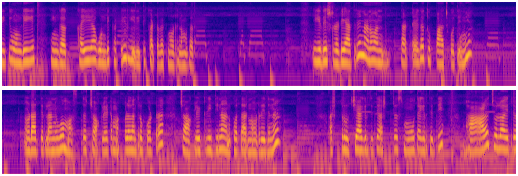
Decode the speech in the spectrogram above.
ರೀತಿ ಉಂಡಿ ಹಿಂಗೆ ಕೈಯಾಗ ಉಂಡಿ ಕಟ್ಟಿ ಈ ರೀತಿ ಕಟ್ಟಬೇಕು ನೋಡ್ರಿ ನಮಗದು. ಈಗ ಇದಿಷ್ಟು ರೆಡಿ ಆತ್ರಿ, ನಾನು ಒಂದು ತಟ್ಟೆಗೆ ತುಪ್ಪ ಹಚ್ಕೋತೀನಿ. ನೋಡಾತಿರ್ಲ ನೀವು, ಮಸ್ತ್ ಚಾಕ್ಲೇಟ್ ಮಕ್ಳಿಗಂತೂ ಕೊಟ್ರೆ ಚಾಕ್ಲೇಟ್ ರೀತಿನ ಅನ್ಕೋತಾರೆ ನೋಡ್ರಿ ಇದನ್ನು. ಅಷ್ಟು ರುಚಿಯಾಗಿರ್ತೈತಿ, ಅಷ್ಟು ಸ್ಮೂತಾಗಿರ್ತೈತಿ ಭಾಳ ಚಲೋ ಐತ್ರಿ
